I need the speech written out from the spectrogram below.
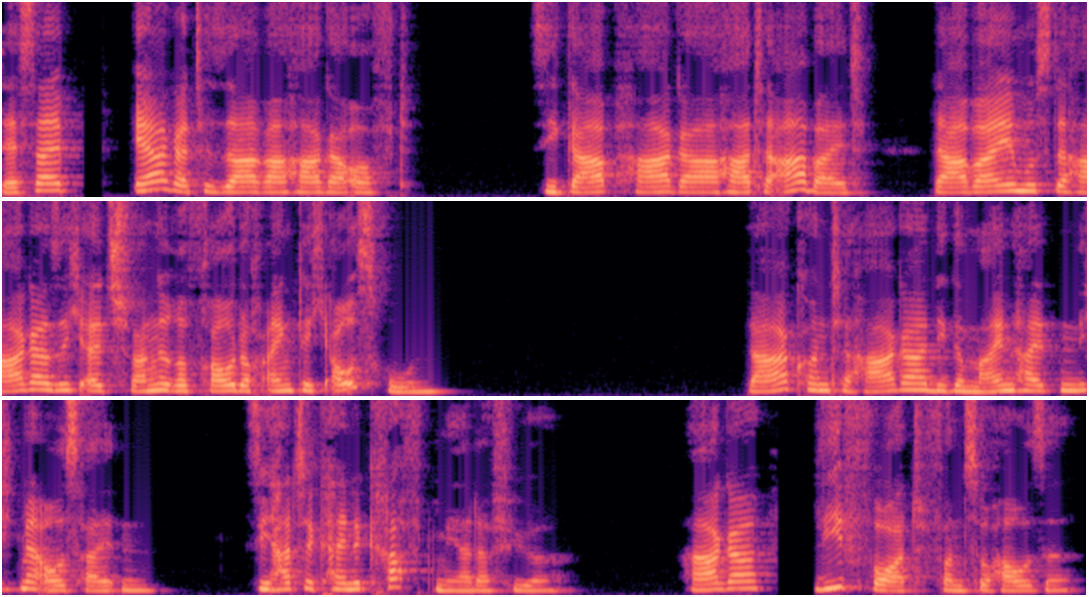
Deshalb ärgerte Sarah Hagar oft. Sie gab Hagar harte Arbeit, dabei musste Hagar sich als schwangere Frau doch eigentlich ausruhen. Da konnte Hagar die Gemeinheiten nicht mehr aushalten. Sie hatte keine Kraft mehr dafür. Hagar lief fort von zu Hause,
